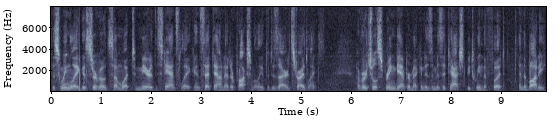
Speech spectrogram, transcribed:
The swing leg is servoed somewhat to mirror the stance leg and set down at approximately the desired stride length. A virtual spring damper mechanism is attached between the foot and the body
